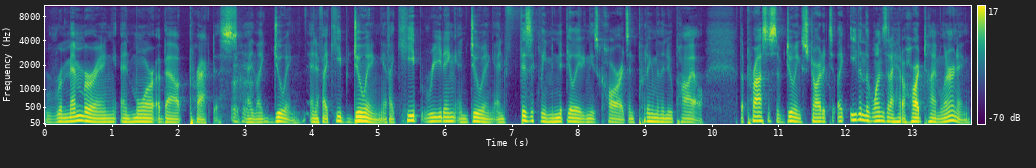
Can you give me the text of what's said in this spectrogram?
remembering and more about practice and like doing. And if I keep doing, if I keep reading and doing and physically manipulating these cards and putting them in the new pile, the process of doing started to like even the ones that I had a hard time learning,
